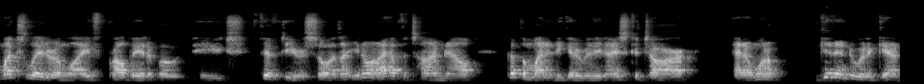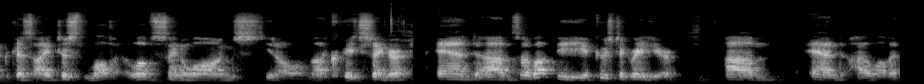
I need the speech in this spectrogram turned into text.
much later in life, probably at about age 50 or so, I thought, you know what, I have the time now, got the money to get a really nice guitar, and I want to get into it again because I just love it. I love sing alongs. You know, I'm not a great singer. And um, so I bought the acoustic right here, um, and I love it.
